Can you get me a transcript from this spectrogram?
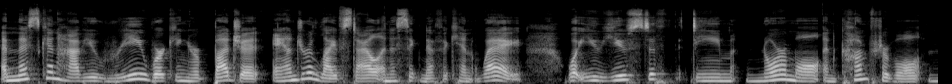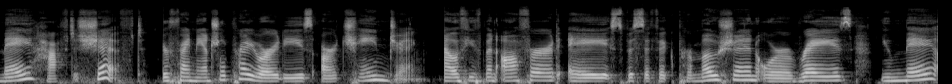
And this can have you reworking your budget and your lifestyle in a significant way. What you used to deem normal and comfortable may have to shift. Your financial priorities are changing. Now, if you've been offered a specific promotion or a raise, you may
